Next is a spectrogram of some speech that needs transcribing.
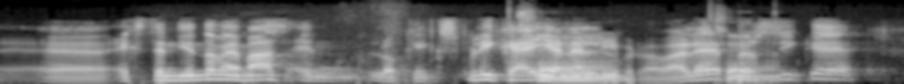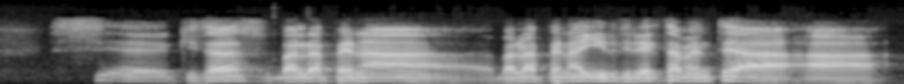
eh, extendiéndome más en lo que explica ella en el libro, ¿vale? Pero sí que eh, quizás vale la, pena, vale la pena ir directamente a,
